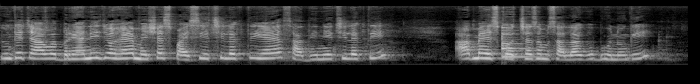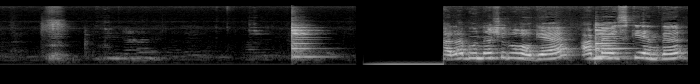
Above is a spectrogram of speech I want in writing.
क्योंकि चावल, बिरयानी जो है हमेशा स्पाइसी अच्छी लगती है, सादी नहीं अच्छी लगती। अब मैं इसको अच्छा सा मसाला भूनूँगी। मसाला भूनना शुरू हो गया है। अब मैं इसके अंदर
